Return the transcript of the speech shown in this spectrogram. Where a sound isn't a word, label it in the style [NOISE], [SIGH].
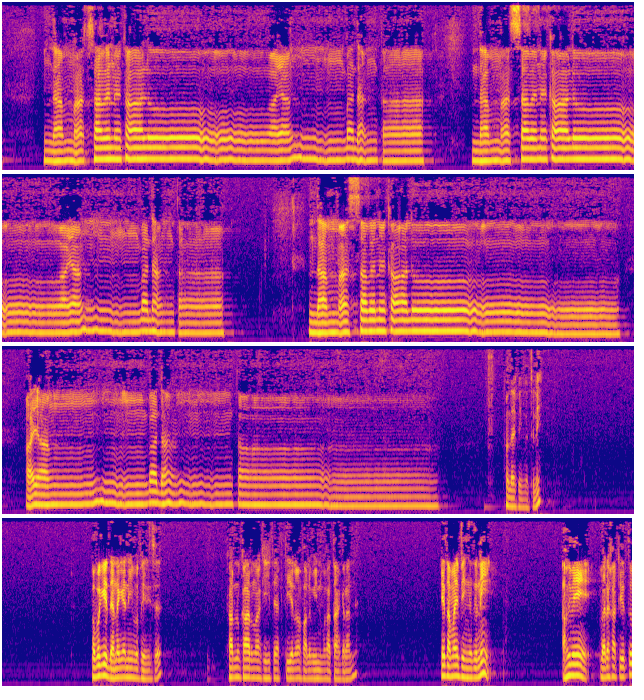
ධම්ම ශ්‍රවණ කාලෝ අයං බදංතා ධම්ම ශ්‍රවණ කාලෝ අයං බදංතා ධම්මස්සවන කාලෝ අයං බදන්තා. හොඳයි පින්වතුනි ඔබගේ දැන ගැනීම පිණිස කරුණු කාරණා කිහිපයක් තියෙනවා පළමුවෙන්ම කතා කරන්න. ඒ තමයි පින්වතුනි අපි මේ වැඩ කටයුතු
